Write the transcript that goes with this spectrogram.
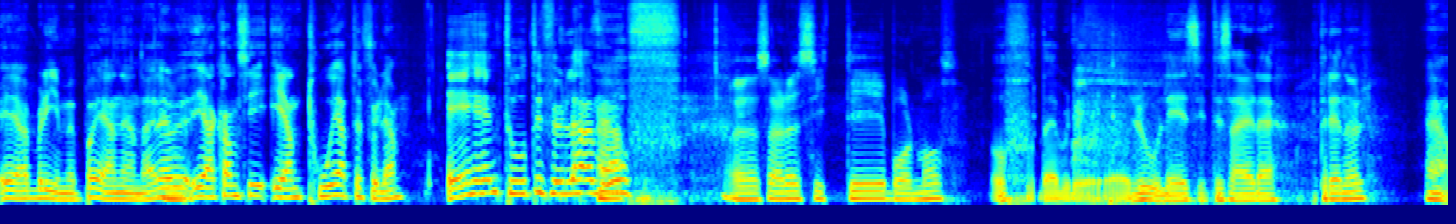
jeg blir med på 1-1 der. Jeg, jeg kan si 1-2 jeg til Fulham. 1-2 til Fulham! Ja. Uff. Eh, Så er det City Bournemouth. Uff, det blir rolig City-seier, det. 3-0. Ja.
